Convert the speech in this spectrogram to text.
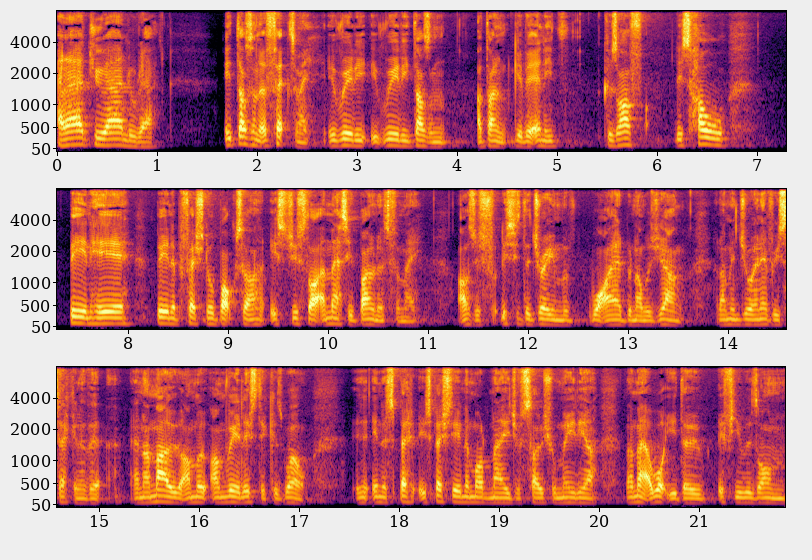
And how do you handle that? It doesn't affect me. It really, it really doesn't. I don't give it any because I've this whole being here, being a professional boxer. It's just like a massive bonus for me. I was just this is the dream of what I had when I was young, and I'm enjoying every second of it. And I know I'm I'm realistic as well. In, spe- especially in the modern age of social media, no matter what you do, if you was on,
